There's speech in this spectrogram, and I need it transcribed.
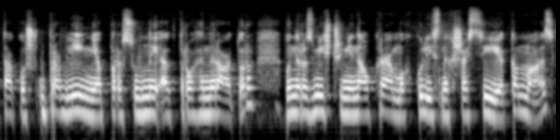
також управління пересувний електрогенератор. Вони розміщені розміщені на окремих колісних шасі КАМАЗ.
